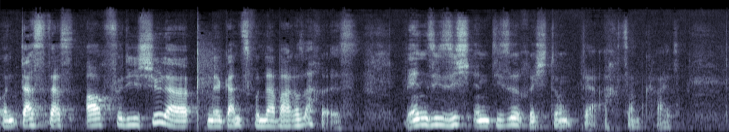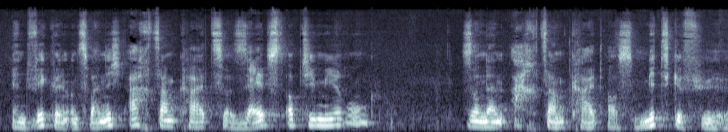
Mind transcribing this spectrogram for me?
und dass das auch für die Schüler eine ganz wunderbare Sache ist, wenn sie sich in diese Richtung der Achtsamkeit entwickeln. Und zwar nicht Achtsamkeit zur Selbstoptimierung, sondern Achtsamkeit aus Mitgefühl.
